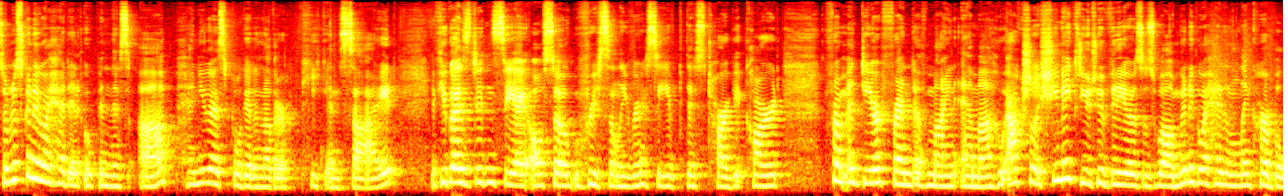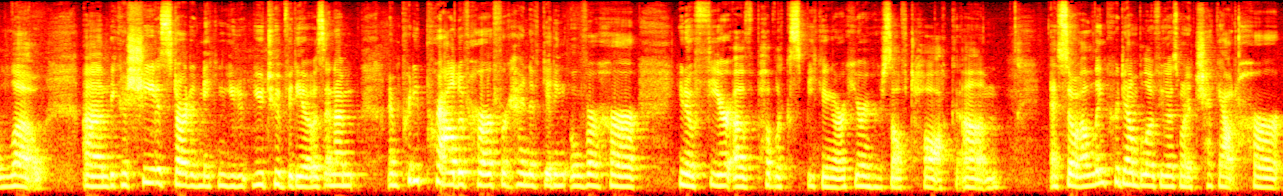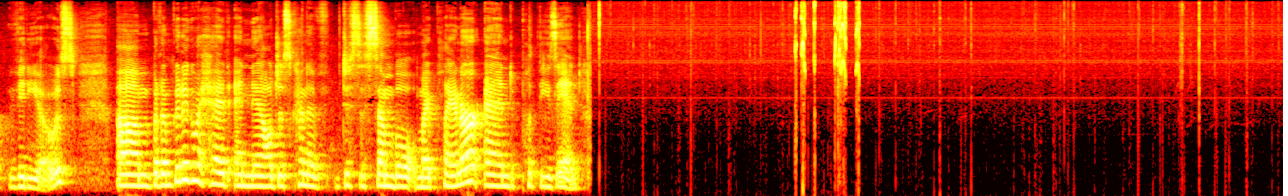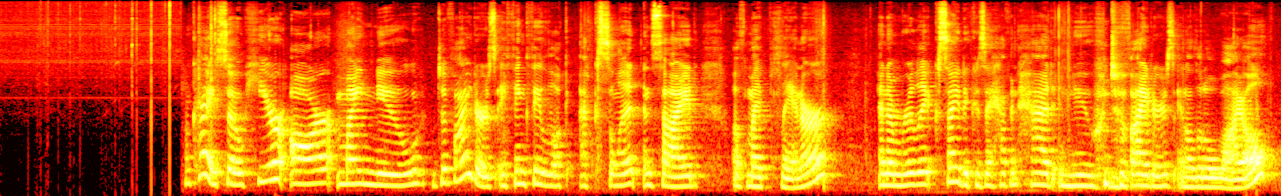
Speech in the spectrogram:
So I'm just gonna go ahead and open this up and you guys will get another peek inside. If you guys didn't see, I also recently received this Target card from a dear friend of mine, Emma, who actually, she makes YouTube videos as well. I'm gonna go ahead and link her below um, because she has started making YouTube videos and I'm, I'm pretty proud of her for kind of getting over her, you know, fear of public speaking or hearing herself talk. Um, and so I'll link her down below if you guys want to check out her videos. Um, but I'm going to go ahead and now just kind of disassemble my planner and put these in. Okay, so here are my new dividers. I think they look excellent inside of my planner. And I'm really excited because I haven't had new dividers in a little while.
